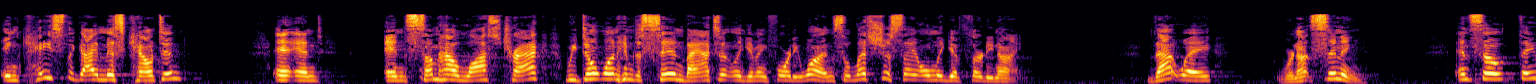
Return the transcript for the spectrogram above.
in case the guy miscounted and, and, and somehow lost track, we don't want him to sin by accidentally giving 41, so let's just say only give 39. That way, we're not sinning. And so they,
